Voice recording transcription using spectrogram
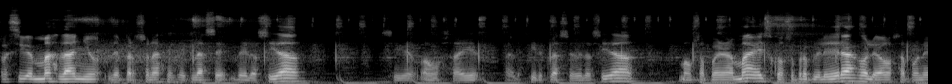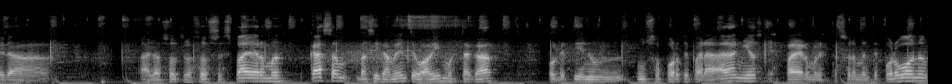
Recibe más daño de personajes de clase velocidad. Así que vamos a ir a elegir clase velocidad. Vamos a poner a Miles con su propio liderazgo. Le vamos a poner a a los otros dos Spider-Man. Kazam básicamente o Abismo está acá porque tiene un, soporte para arañas. Spider-Man está solamente por bono.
